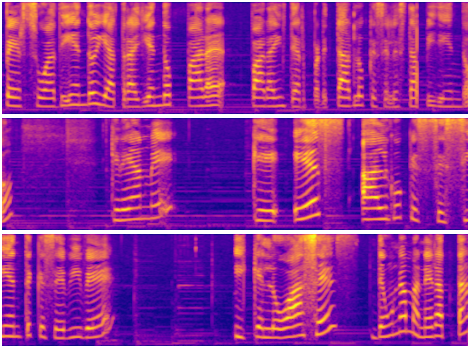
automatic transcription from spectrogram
persuadiendo y atrayendo para, para interpretar lo que se le está pidiendo, créanme que es algo que se siente, que se vive y que lo haces de una manera tan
